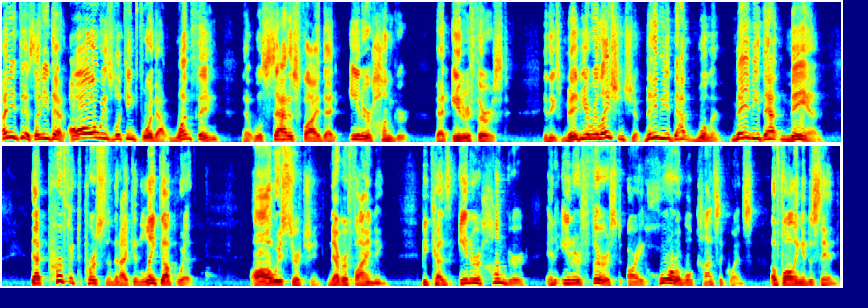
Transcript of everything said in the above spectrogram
I need this, I need that. Always looking for that one thing that will satisfy that inner hunger, that inner thirst. He thinks maybe a relationship, maybe that woman, maybe that man, that perfect person that I can link up with. Always searching, never finding, because inner hunger and inner thirst are a horrible consequence of falling into sin.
